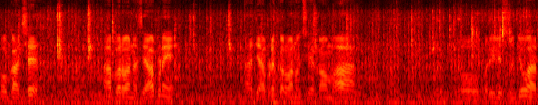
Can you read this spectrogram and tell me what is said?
ઓગા છે. આ ભરવાના છે આપણે. આજે આપણે કરવાનું છે કામ આ. તો ભરી લઈશું જુવાર.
